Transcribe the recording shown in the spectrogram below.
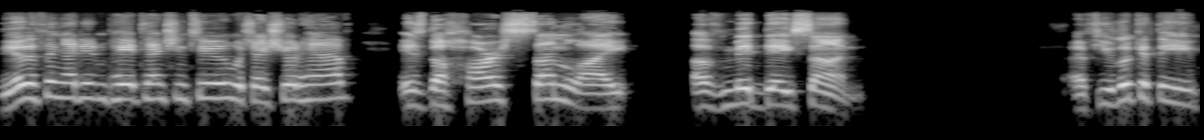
The other thing I didn't pay attention to, which I should have, is the harsh sunlight of midday sun. If you look at the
